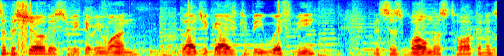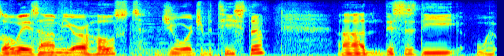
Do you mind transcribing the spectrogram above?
To the show this week, everyone. Glad you guys could be with me. This is Wellness Talk, and as always, I'm your host, George Batista. Uh, this is the w-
